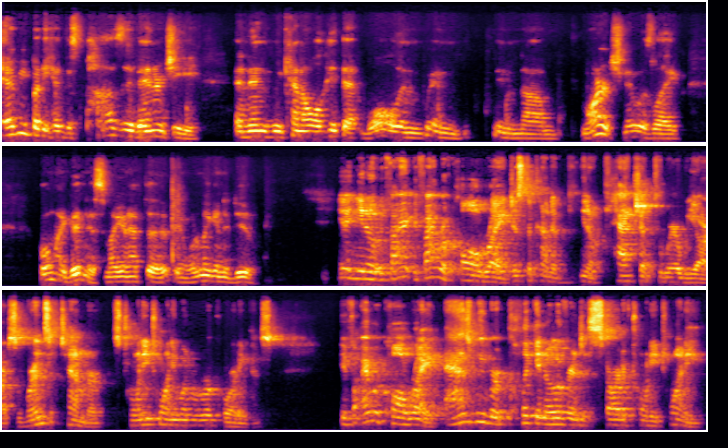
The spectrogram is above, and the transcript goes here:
everybody had this positive energy. And then we kind of all hit that wall in in in um, March, and it was like, oh my goodness, am I going to have to? You know, what am I going to do? Yeah, you know, if I if I recall right, just to kind of you know catch up to where we are. So we're in September. It's 2020 when we're recording this. If I recall right, as we were clicking over into the start of 2020,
